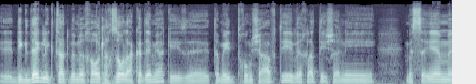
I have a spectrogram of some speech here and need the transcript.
דגדג לי קצת במרכאות לחזור לאקדמיה, כי זה תמיד תחום שאהבתי, והחלטתי שאני מסיים אה,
